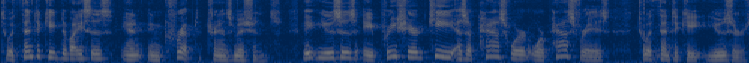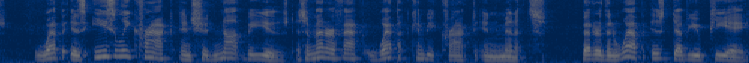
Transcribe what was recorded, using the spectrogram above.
to authenticate devices and encrypt transmissions. It uses a pre-shared key as a password or passphrase to authenticate users. WEP is easily cracked and should not be used. As a matter of fact, WEP can be cracked in minutes. Better than WEP is WPA,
